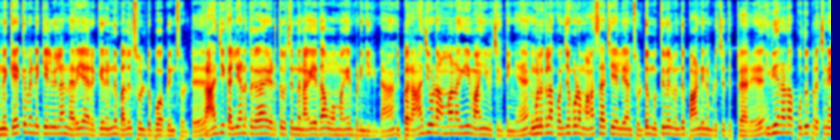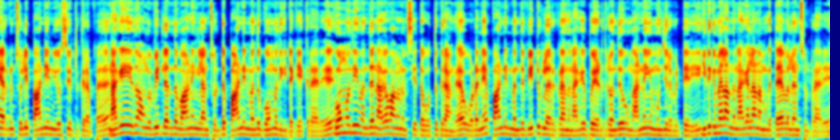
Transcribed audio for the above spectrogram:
இன்னும் கேட்க வேண்டிய கேள்வி எல்லாம் நிறைய இருக்கு நின்று பதில் சொல்லிட்டு போ அப்படின்னு சொல்லிட்டு ராஜி கல்யாணத்துக்காக எடுத்து வச்சிருந்த நகையை தான் உன் மகன் பிடுங்கிக்கிட்டான். இப்ப ராஜியோட அம்மா நகையும் வாங்கி வச்சுக்கிட்டீங்க. உங்களுக்கு எல்லாம் கொஞ்சம் கூட மனசாட்சியே இல்லையான்னு சொல்லிட்டு முத்துவேல் வந்து பாண்டியனை பிடிச்சு திட்டுறாரு. இது என்னடா புது பிரச்சனையா இருக்குன்னு சொல்லி பாண்டியன் யோசிச்சுட்டு இருக்கிறப்ப நகையை ஏதோ அவங்க வீட்டுல இருந்து வாங்கிங்களான்னு சொல்லிட்டு பாண்டியன் வந்து கோமதி கிட்ட கேட்கிறாரு கோமதி வந்து நகை வாங்கின விஷயத்த ஒத்துக்கிறாங்க. உடனே பாண்டியன் வந்து வீட்டுக்குள்ள இருக்கிற அந்த நகையை போய் எடுத்துட்டு வந்து உங்க அண்ணன் மூஞ்சில விட்டேரி இதுக்கு மேல அந்த நகையெல்லாம் நமக்கு தேவையில்லைன்னு சொல்றாரு.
